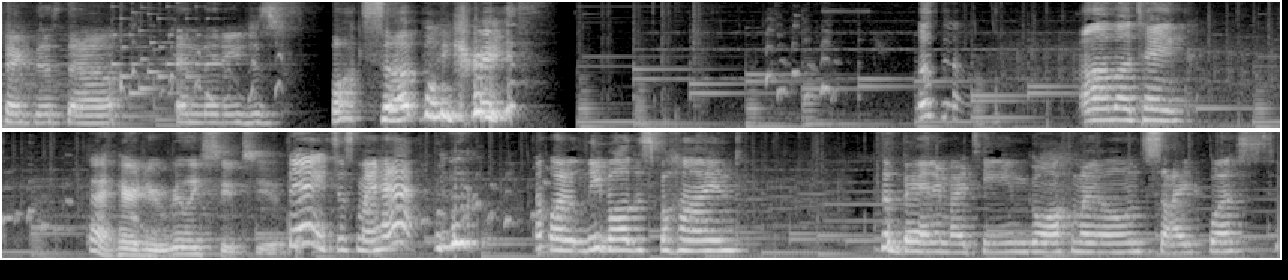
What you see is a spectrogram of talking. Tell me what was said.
check this out, and then he just fucks up like crazy. Let's go. I'm a tank. That hairdo really suits you. Thanks, it's my hat. I want to leave all this behind. Abandon my team, go off my own side quest.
